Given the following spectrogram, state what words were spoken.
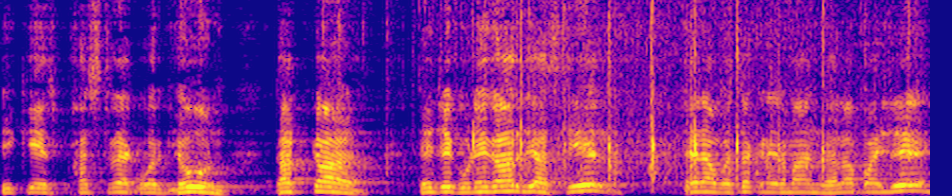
ही केस फास्ट ट्रॅकवर घेऊन तात्काळ. हे जे गुन्हेगार जे असतील त्यांना वचक निर्माण झाला पाहिजे.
